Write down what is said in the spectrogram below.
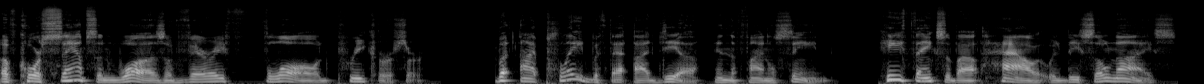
Of course, Samson was a very flawed precursor, but I played with that idea in the final scene. He thinks about how it would be so nice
